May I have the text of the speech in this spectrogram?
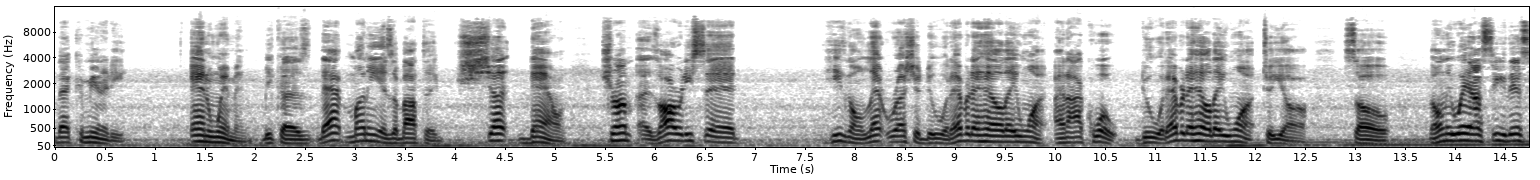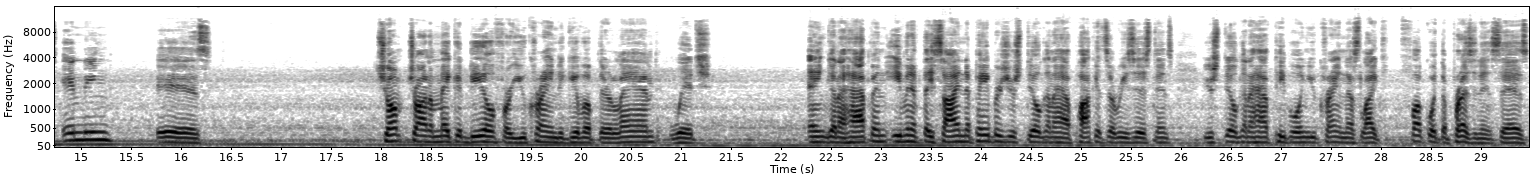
that community and women because that money is about to shut down. Trump has already said he's going to let Russia do whatever the hell they want. And I quote, do whatever the hell they want to y'all. So the only way I see this ending is Trump trying to make a deal for Ukraine to give up their land, which ain't gonna happen. Even if they sign the papers, you're still gonna have pockets of resistance. You're still gonna have people in Ukraine that's like, fuck what the president says.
